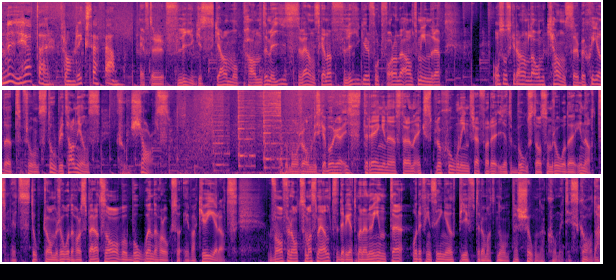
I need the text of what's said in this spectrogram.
Nyheter från riks FM. Efter flygskam och pandemi, svenskarna flyger fortfarande allt mindre. Och så ska det handla om cancerbeskedet från Storbritanniens kung Charles. God morgon. Vi ska börja i Strängnäs där en explosion inträffade i ett bostadsområde i natt. Ett stort område har spärrats av och boende har också evakuerats. Vad för något som har smält det vet man ännu inte och det finns inga uppgifter om att någon person har kommit till skada.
